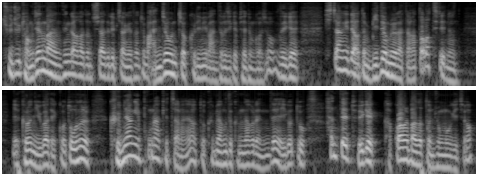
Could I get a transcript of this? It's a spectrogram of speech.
주주 경쟁만 생각하던 투자들 입장에서는 좀 안 좋은 쪽 그림이 만들어지게 되는 거죠. 그래서 이게 시장에 대한 어떤 믿음을 갖다가 떨어뜨리는 예, 그런 이유가 됐고 또 오늘 금양이 폭락했잖아요. 또 금양도 급락을 했는데 이것도 한때 되게 각광을 받았던 종목이죠.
